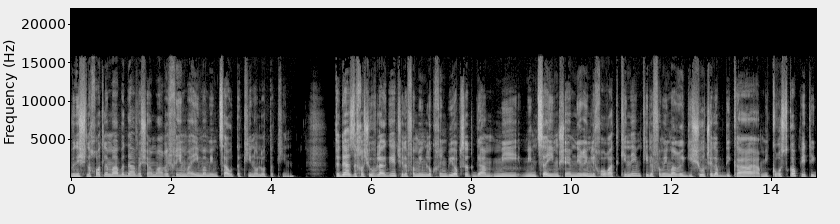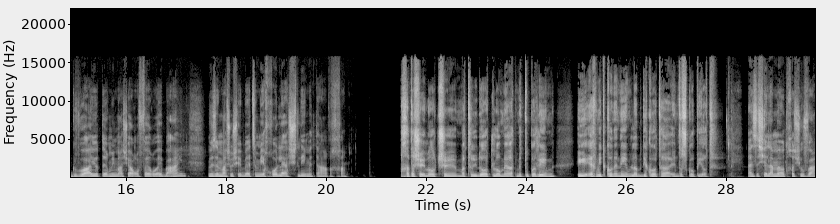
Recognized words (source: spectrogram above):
ונשלחות למעבדה, ושם מעריכים האם הממצא הוא תקין או לא תקין. אתה יודע, זה חשוב להגיד שלפעמים לוקחים ביופסיות גם מממצאים שהם נראים לכאורה תקינים, כי לפעמים הרגישות של הבדיקה המיקרוסקופית היא גבוהה יותר ממה שהרופא רואה בעין, וזה משהו שבעצם יכול להשלים את ההערכה. אחת השאלות שמטרידות לא מעט מטופלים היא איך מתכוננים לבדיקות האנדוסקופיות. אז זו שאלה מאוד חשובה.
